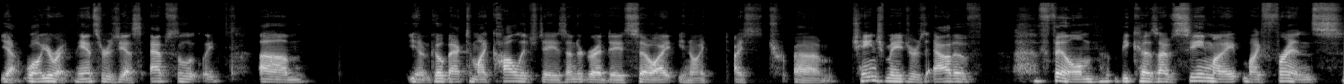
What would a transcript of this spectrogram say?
Yeah, well, you're right. The answer is yes, absolutely. Um, you know, go back to my college days, undergrad days. So I, you know, I, I um, changed majors out of film because I was seeing my my friends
